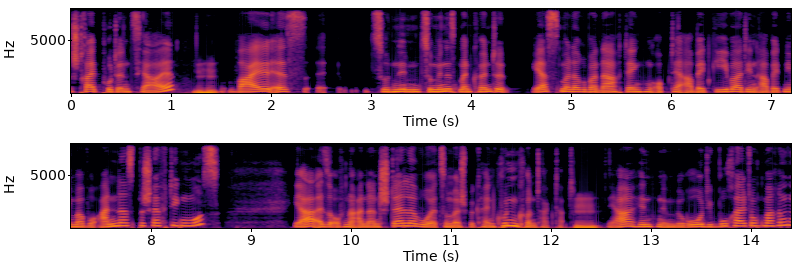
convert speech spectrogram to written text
Streitpotenzial, mhm. weil es äh, zu, zumindest man könnte erstmal darüber nachdenken, ob der Arbeitgeber den Arbeitnehmer woanders beschäftigen muss ja, also auf einer anderen Stelle, wo er zum Beispiel keinen Kundenkontakt hat. Mhm. Ja, hinten im Büro die Buchhaltung machen.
